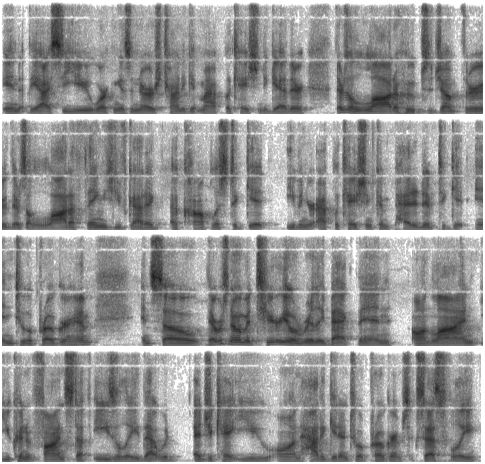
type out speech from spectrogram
in the ICU working as a nurse trying to get my application together. There's a lot of hoops to jump through. There's a lot of things you've got to accomplish to get even your application competitive to get into a program. And so there was no material really back then online. You couldn't find stuff easily that would educate you on how to get into a program successfully.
